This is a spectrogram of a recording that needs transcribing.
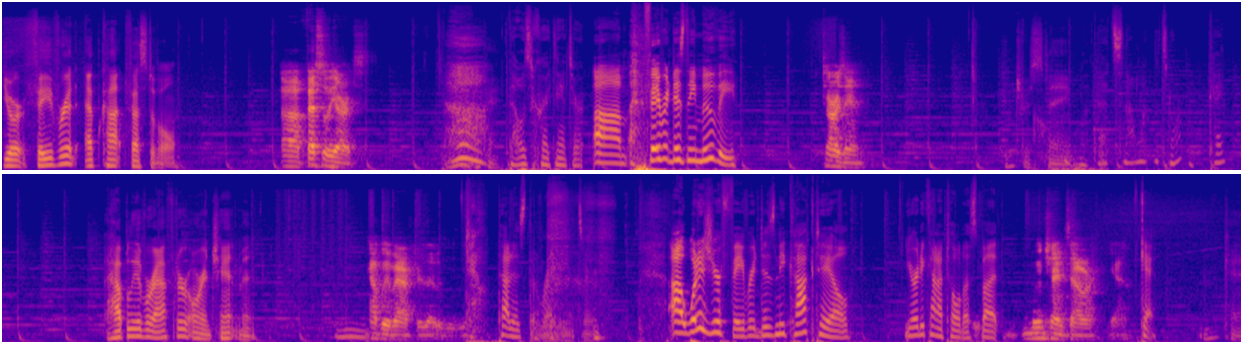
your favorite Epcot festival? Uh, Festival of the Arts. Okay, That was the correct answer. Um, favorite Disney movie? Tarzan. interesting. Well, that's not what. That's not okay. Happily Ever After or Enchantment? Happily Ever After. That was easy. That is the right answer. Uh, what is your favorite Disney cocktail? You already kind of told us, but Moonshine Sour. Yeah. okay. Okay.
